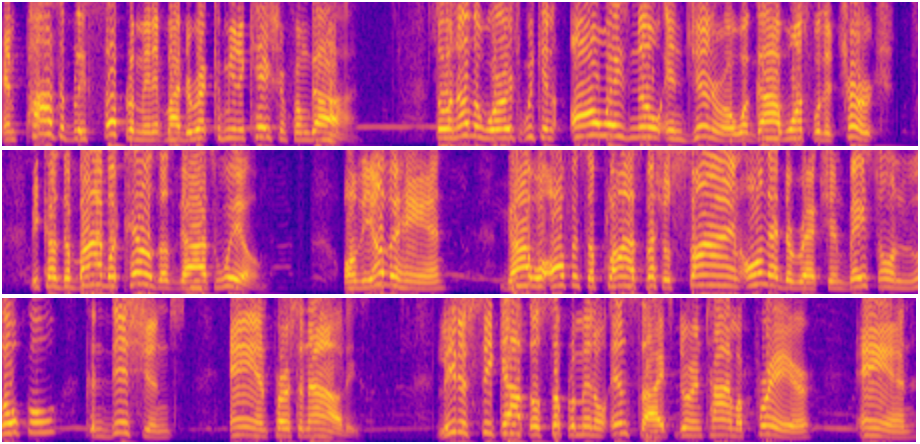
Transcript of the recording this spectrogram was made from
and possibly supplemented by direct communication from God. So, in other words, we can always know in general what God wants for the church because the Bible tells us God's will. On the other hand, God will often supply a special sign on that direction based on local conditions and personalities. Leaders seek out those supplemental insights during time of prayer and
